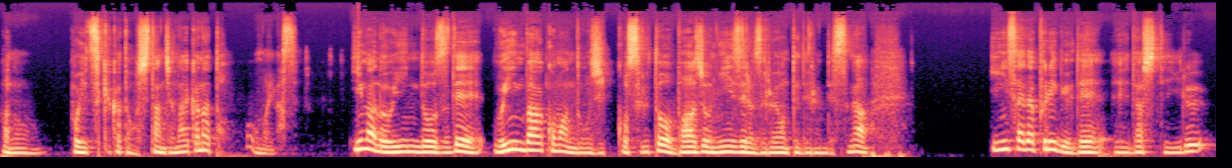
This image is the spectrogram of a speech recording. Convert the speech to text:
あの、こういう付け方をしたんじゃないかなと思います。今の Windows で WinBar コマンドを実行するとバージョン2004って出るんですが、インサイダープレビューで出している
